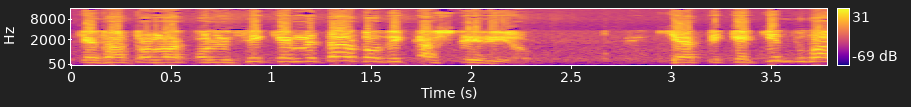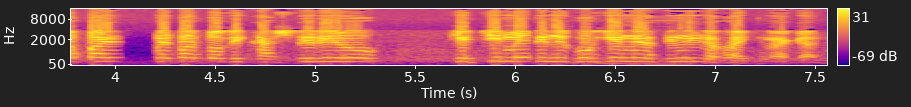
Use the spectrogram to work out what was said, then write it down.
και θα τον ακολουθεί και μετά το δικαστήριο. Γιατί και εκεί που θα πάει μετά το δικαστήριο και εκεί με την οικογένεια την ίδια θα έχει να κάνει.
